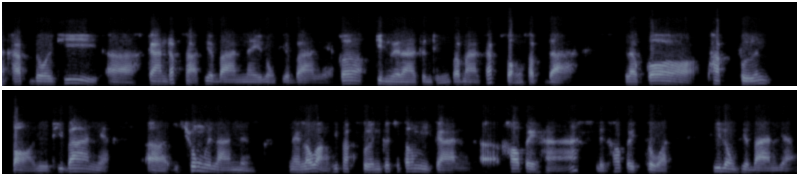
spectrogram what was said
นะครับ โดยที่การรักษาพยาบาลในโรงพยาบาลเนี่ยก็กินเวลาจนถึงประมาณสักสองสัปดาห์ แล้วก็พักฟื้นต่ออยู่ที่บ้านเนี่ยอีกช่วงเวลาหนึ่ง ในระหว่างที่พักฟื้นก็จะต้องมีการเข้าไปหาหรือเข้าไปตรวจที่โรงพยาบาลอย่าง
